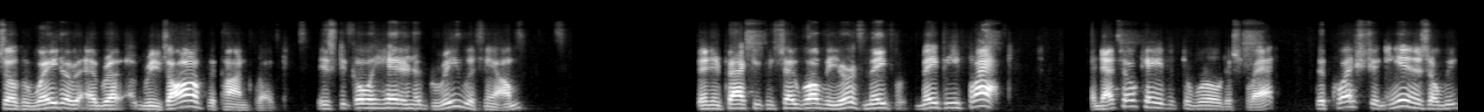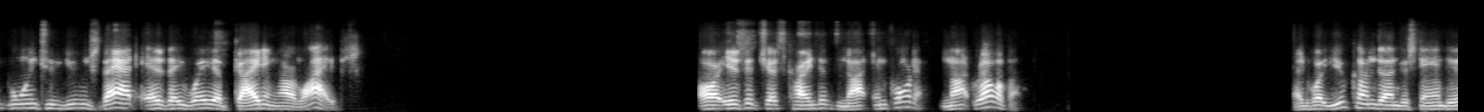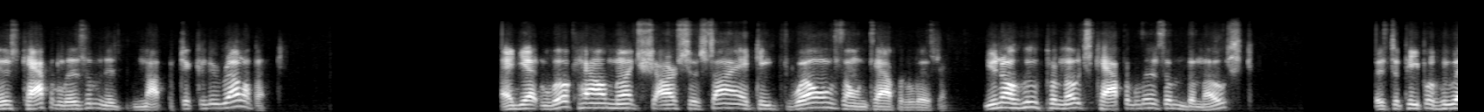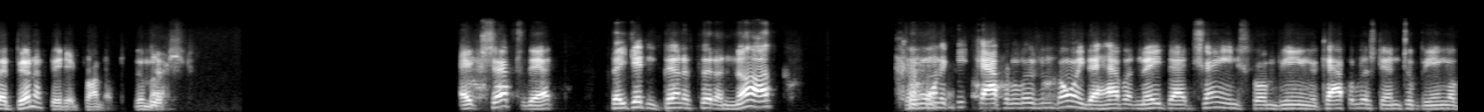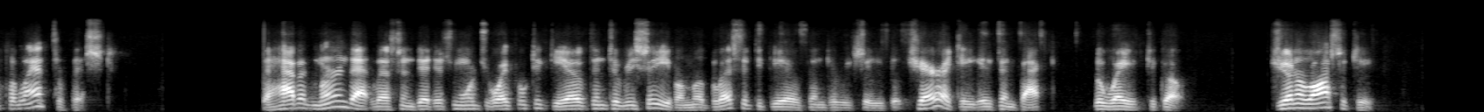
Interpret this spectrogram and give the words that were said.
So the way to uh, re- resolve the conflict is to go ahead and agree with him. That in fact, you can say, well, the earth may, may be flat. And that's okay that the world is flat. The question is, are we going to use that as a way of guiding our lives? Or is it just kind of not important, not relevant? And what you come to understand is capitalism is not particularly relevant. And yet, look how much our society dwells on capitalism. You know who promotes capitalism the most? It's the people who have benefited from it the Yes. most. Except that they didn't benefit enough. They want to keep capitalism going. They haven't made that change from being a capitalist into being a philanthropist. They haven't learned that lesson that it's more joyful to give than to receive, or more blessed to give than to receive. That charity is, in fact, the way to go. Generosity.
